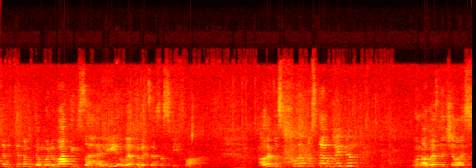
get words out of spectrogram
що дитина буде малювати і взагалі вибереться за свій фах. Але коли постав вибір, вона визначилась,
